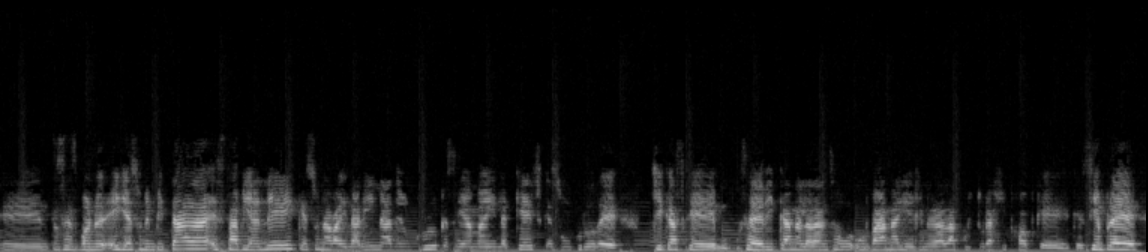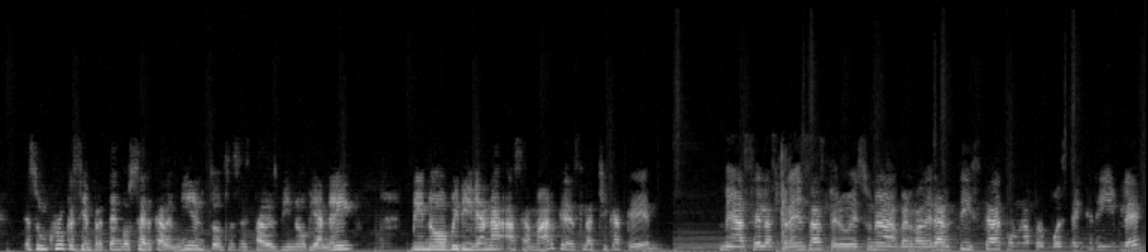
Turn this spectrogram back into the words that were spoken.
entonces, bueno, ella es una invitada. Está Vianney, que es una bailarina de un crew que se llama Inla Cage, que es un crew de chicas que se dedican a la danza urbana y en general a la cultura hip hop, que, que siempre es un crew que siempre tengo cerca de mí. Entonces, esta vez vino Vianney. Vino Viridiana Azamar, que es la chica que me hace las trenzas, pero es una verdadera artista con una propuesta increíble.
